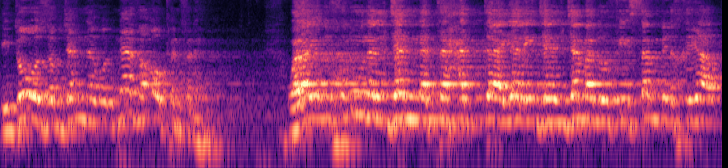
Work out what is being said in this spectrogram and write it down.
The doors of Jannah will never open for them. ولا يدخلون الجنة حتى يلج الجمل في سم الخيار.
